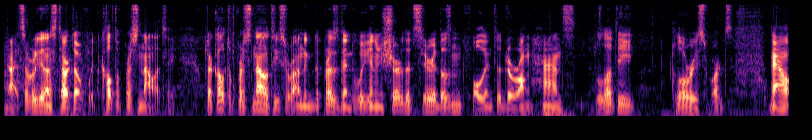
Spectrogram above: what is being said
Alright, so we're gonna start off with Cult of Personality A cult of personality surrounding the president, we can ensure that Syria doesn't fall into the wrong hands. Bloody glorious words. Now,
